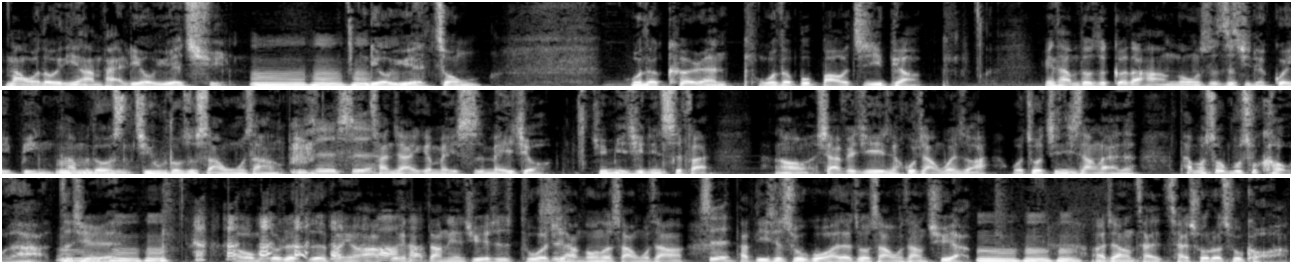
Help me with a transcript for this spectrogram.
那我都一定安排六月去，嗯哼哼，六月中。我的客人我都不包机票，因为他们都是各大航空公司自己的贵宾，他们都几乎都是商务舱，是是，参加一个美食美酒，去米其林吃饭，然后下飞机互相问说啊，我坐经济舱来的，他们说不出口的、啊、这些人，啊，我们都认识的朋友 阿贵，他当年去也是土耳其航空的商务舱，是他第一次出国还在坐商务舱去啊，嗯哼哼，啊这样才才说得出口啊，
